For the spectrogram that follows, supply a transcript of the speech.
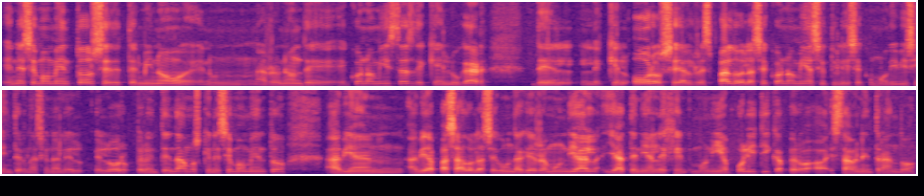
En ese momento se determinó en una reunión de economistas de que en lugar de que el oro sea el respaldo de las economías, se utilice como divisa internacional el, oro. Pero entendamos que en ese momento habían, había pasado la Segunda Guerra Mundial, ya tenían la hegemonía política, pero ah, estaban entrando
